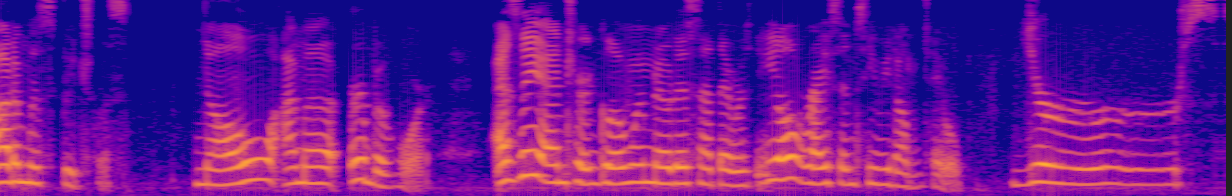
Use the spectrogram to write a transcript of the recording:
Autumn was speechless. No, I'm a herbivore. As they entered, Glowworm noticed that there was eel, rice, and seaweed on the table. Yours,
